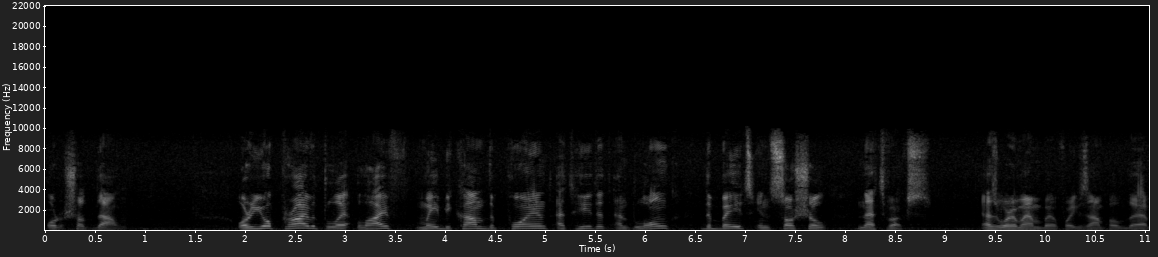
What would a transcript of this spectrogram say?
or shot down. Or your private li- life may become the point at heated and long debates in social networks. As we remember, for example, the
